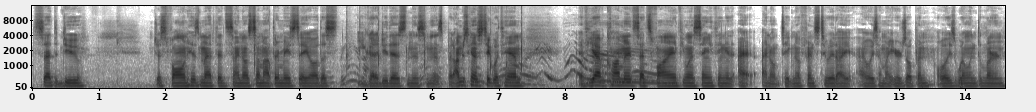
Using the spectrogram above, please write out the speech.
said to do. Just following his methods. I know some out there may say, oh, this you got to do this and this and this. But I'm just going to stick with him if you have comments, that's fine. If you want to say anything, I, I don't take no offense to it. I, I always have my ears open, always willing to learn.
